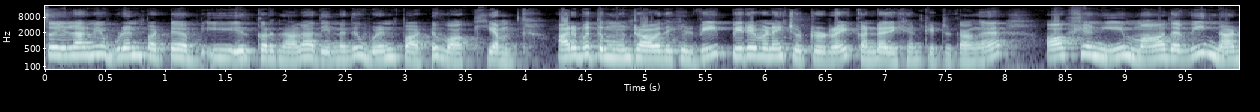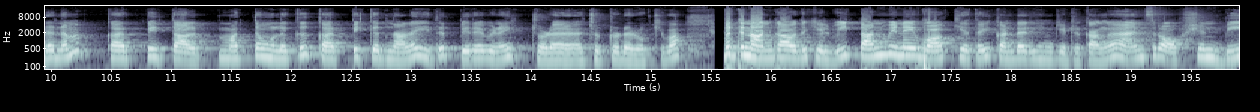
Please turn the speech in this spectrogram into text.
ஸோ எல்லாருமே உடன்பட்டு அப்படி இருக்கிறதுனால அது என்னது? உடன்பாட்டு வாக்கியம். அறுபத்தி மூன்றாவது கேள்வி பிரிவினை சொற்றொடரை கண்டறிகன்னு கேட்டிருக்காங்க. ஆப்ஷன் ஏ மாதவி நடனம் கற்பித்தால் மற்றவங்களுக்கு கற்பிக்கிறதுனால இது பிறவினை சொடர் சொற்றொடர் ஓகேவா முப்பத்தி நான்காவது கேள்வி தன்வினை வாக்கியத்தை கண்டறியும் கேட்டிருக்காங்க. ஆன்சர் ஆப்ஷன் பி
